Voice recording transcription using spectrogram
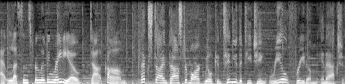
at lessonsforlivingradio.com. Next time, Pastor Mark will continue the teaching Real Freedom in Action.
